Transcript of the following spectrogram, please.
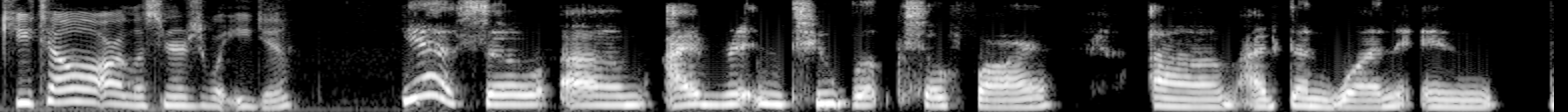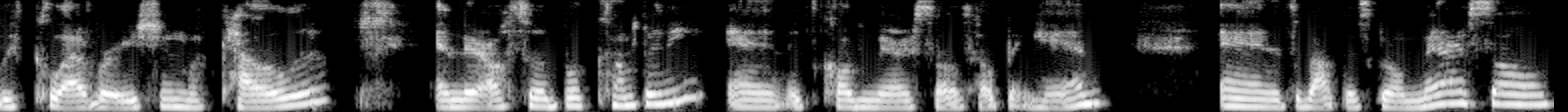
Can you tell our listeners what you do? Yeah, so um, I've written two books so far. Um, I've done one in with collaboration with Callaloo, and they're also a book company, and it's called Marisol's Helping Hand, and it's about this girl Marisol,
